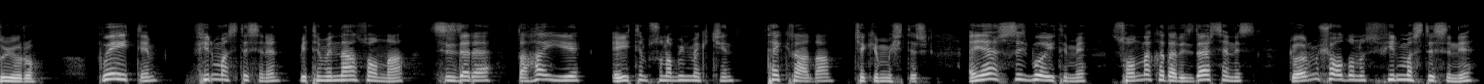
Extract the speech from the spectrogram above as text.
duyuru. Bu eğitim firma sitesinin bitiminden sonra sizlere daha iyi eğitim sunabilmek için tekrardan çekinmiştir. Eğer siz bu eğitimi sonuna kadar izlerseniz görmüş olduğunuz firma sitesini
